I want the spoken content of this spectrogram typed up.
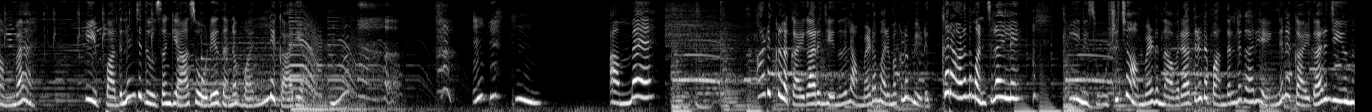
അമ്മ ഈ പതിനഞ്ച് ദിവസം ഗ്യാസ് ഓടിയത് തന്നെ വലിയ കാര്യം. അമ്മേ അടുക്കള കൈകാര്യം ചെയ്യുന്നതിൽ അമ്മയുടെ മരുമക്കളും മിടുക്കരാണെന്ന് മനസ്സിലായില്ലേ? ഇനി സൂക്ഷിച്ചു അമ്മയുടെ നവരാത്രിയുടെ പന്തലിന്റെ കാര്യം എങ്ങനെ കൈകാര്യം ചെയ്യുന്നു?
